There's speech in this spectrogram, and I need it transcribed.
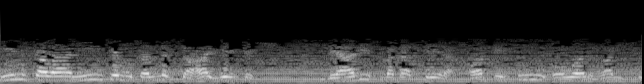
ان قوانین کے متعلق کہا یہ کہ بیالیس بٹا تیرہ forty two over one two.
